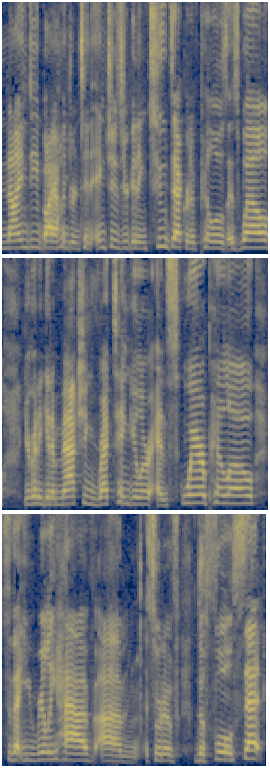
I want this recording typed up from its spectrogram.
90 by 110 inches. You're getting two decorative pillows as well. You're going to get a matching rectangular and square pillow so that you really have um, sort of the full set.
